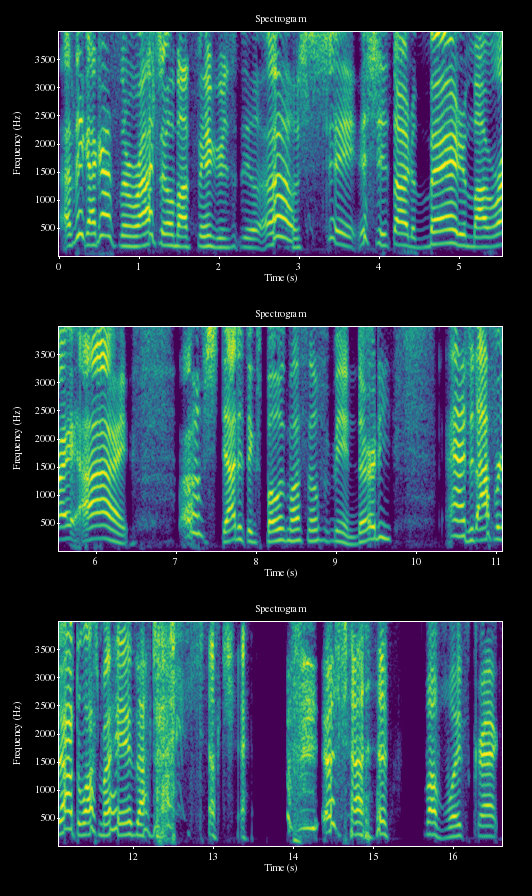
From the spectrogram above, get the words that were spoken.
I think I got sriracha on my fingers still. Oh shit, this shit started to burn in my right eye. Oh shit, I just exposed myself for being dirty. I just, I forgot to wash my hands after I, I'm trying, I'm trying to, my voice cracked.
